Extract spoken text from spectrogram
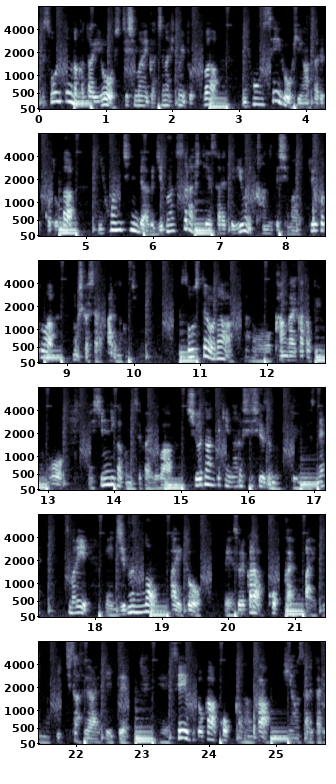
でそういったような語りをしてしまいがちな人にとっては、日本政府を批判されることが、日本人である自分すら否定されているように感じてしまうということは、もしかしたらあるのかもしれない。そうしたようなあの考え方というものを心理学の世界では集団的ナルシシズムというんですね。つまり自分の愛とえそれから国家への愛というのが一致させられていて、え政府とか国家などが批判されたり、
